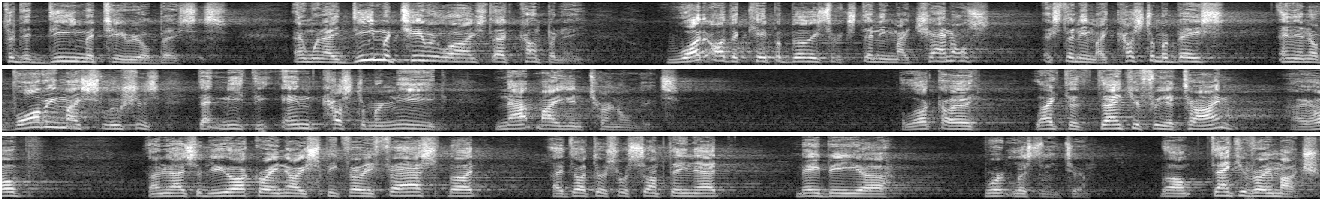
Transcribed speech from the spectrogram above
to the dematerial basis? And when I dematerialize that company, what are the capabilities of extending my channels, extending my customer base, and then evolving my solutions that meet the end customer need, not my internal needs? Look, I'd like to thank you for your time. I hope, I mean, as a New Yorker, I know I speak very fast, but I thought this was something that may be uh, worth listening to. Well, thank you very much.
